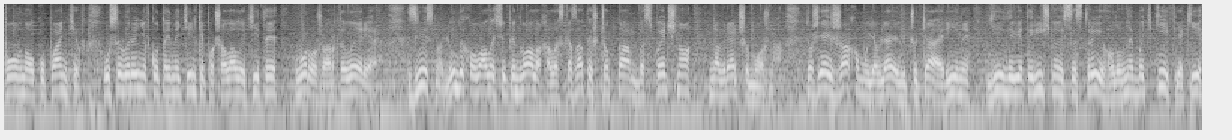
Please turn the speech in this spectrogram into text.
повно окупантів, у Северинівку та й не тільки почала летіти ворожа артилерія. Звісно, люди ховались у підвалах, але сказати, що там безпечно, навряд чи можна. Тож я із жахом уявляю відчуття Аріни, її дев'ятирічної сестри, і головне батьків, які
